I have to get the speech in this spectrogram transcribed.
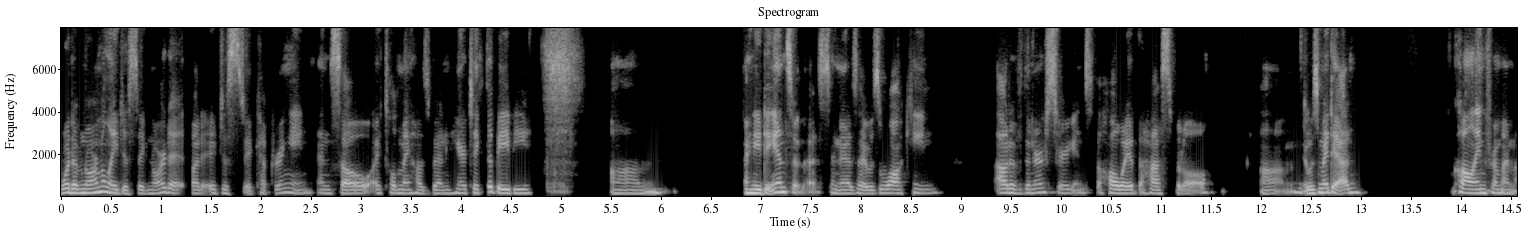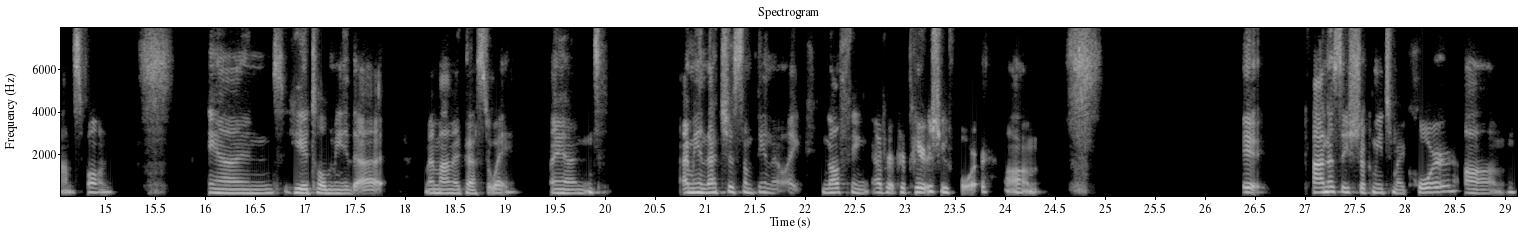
would have normally just ignored it, but it just it kept ringing. And so I told my husband, "Here, take the baby. Um, I need to answer this." And as I was walking out of the nursery into the hallway of the hospital, um, it was my dad calling from my mom's phone, and he had told me that my mom had passed away. And I mean, that's just something that like nothing ever prepares you for. Um, it honestly shook me to my core. Um,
